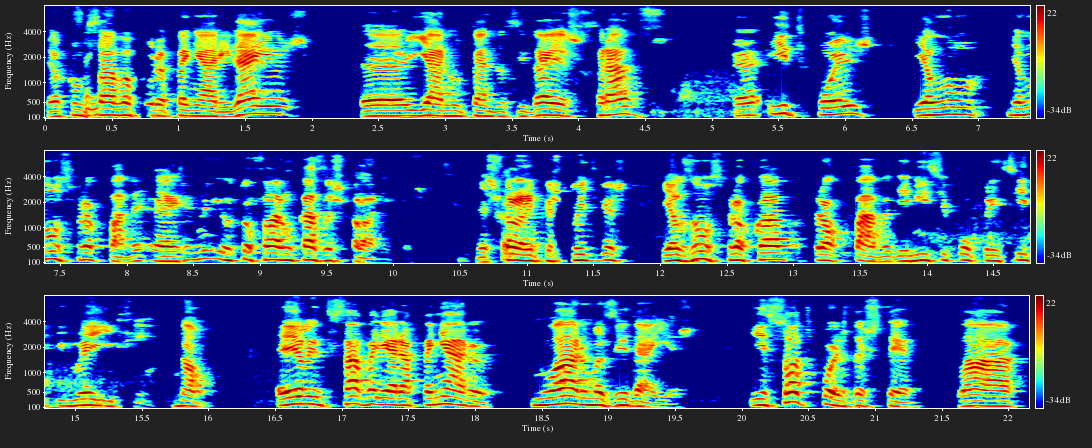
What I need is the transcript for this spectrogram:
Ele começava Sim. por apanhar ideias, uh, ia anotando as ideias, frases, uh, e depois ele não, ele não se preocupava. Uh, eu estou a falar no caso das crónicas. Das crónicas políticas, eles não se preocupavam preocupava de início com o princípio, meio e fim. Não a ele interessava-lhe era apanhar no ar umas ideias. E só depois das ter lá,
